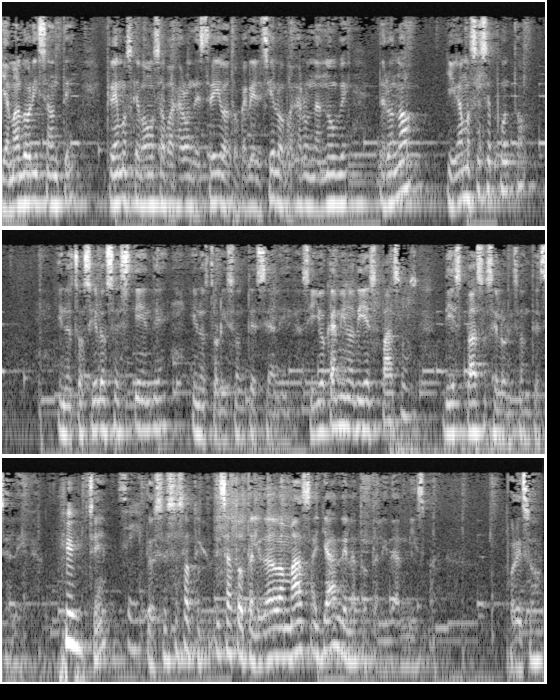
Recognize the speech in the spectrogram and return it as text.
llamado horizonte, creemos que vamos a bajar una estrella o a tocar el cielo, a bajar una nube, pero no, llegamos a ese punto y nuestro cielo se extiende y nuestro horizonte se aleja. Si yo camino 10 pasos, 10 pasos el horizonte se aleja. ¿Sí? Sí. Entonces esa, esa totalidad va más allá de la totalidad misma. Por eso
